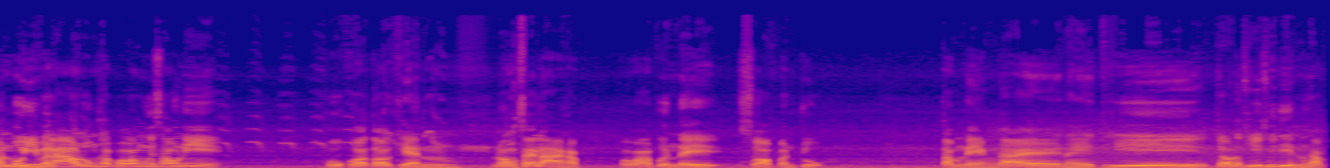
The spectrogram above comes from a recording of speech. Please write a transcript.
มันมุยเวลาเอาลงครับเพราะว่ามือเศร้านี่ผูกคอต่อแขนน้องสายหลาครับ เพราะว่าเพิ่อนได้สอบบรรจุตำแหน่งได้ในที่เจ้าหน้าที่ที่ดินครับ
